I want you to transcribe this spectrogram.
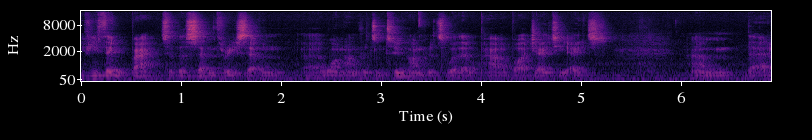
if you think back to the 737 uh, 100s and 200s where they were powered by JT8s, um, they had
